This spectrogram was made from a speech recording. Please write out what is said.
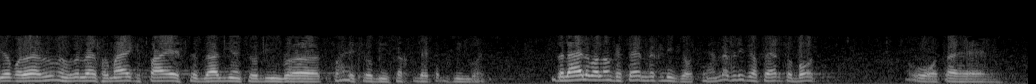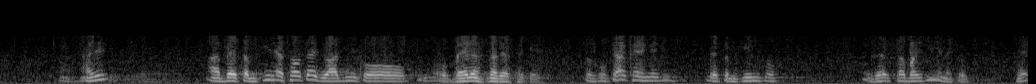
جو محمد اللہ نے فرمایا کہ پائے استدالیاں چودہ بات پائے چودہ سخت بے تقسیم بات دلائل والوں کے پیر لکڑی کے ہوتے ہیں۔ لکڑی کا پیر تو بہت وہ ہوتا ہے۔ ہاں جی؟ ہاں بے تمکین ایسا ہوتا ہے جو آدمی کو بیلنس نہ دے سکے۔ تو اس کو کیا کہیں گے جی؟ بے تمکین کو۔ زیر کا بھائی نہیں ہے نا کچھ ہے؟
